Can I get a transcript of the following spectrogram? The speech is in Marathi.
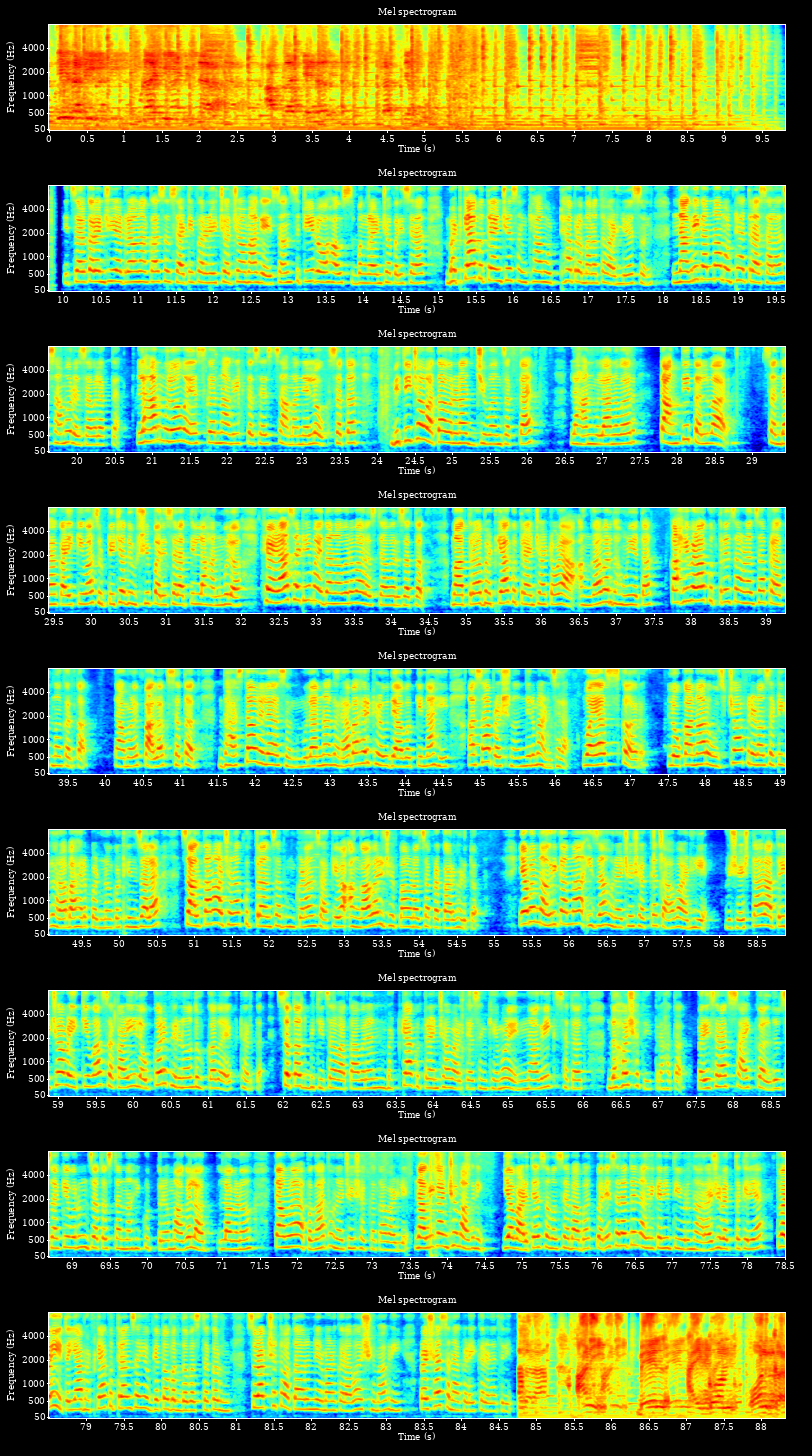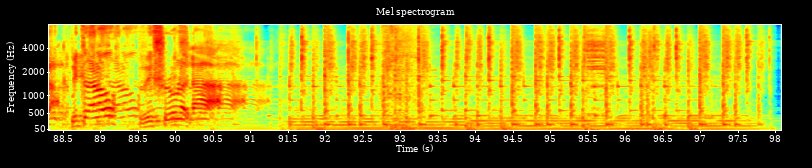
जनतेसाठी कुणाशी भेटणारा आपला चॅनल इचलकरंजी अडराव नाका सोसायटी फर्निचरच्या मागे सनसिटी रो हाऊस बंगल्यांच्या परिसरात भटक्या कुत्र्यांची संख्या मोठ्या प्रमाणात वाढली असून नागरिकांना मोठ्या त्रासाला सामोरं जावं लागतं. लहान मुलं वयस्कर नागरिक तसेच सामान्य लोक सतत भीतीच्या वातावरणात जीवन जगतात. लहान मुलांवर टांगती तलवार. संध्याकाळी किंवा सुट्टीच्या दिवशी परिसरातील लहान मुलं खेळण्यासाठी मैदानावर वा रस्त्यावर जातात. मात्र भटक्या कुत्र्यांच्या टोळ्या अंगावर धावून येतात. काही वेळा कुत्रे चावण्याचा प्रयत्न करतात. त्यामुळे पालक सतत धास्तावलेले असून मुलांना घराबाहेर खेळू द्यावं की नाही असा प्रश्न निर्माण झाला. वयस्कर लोकांना रोजच्या फिरण्यासाठी घराबाहेर पडणं कठीण झालंय. चालताना अचानक कुत्र्यांचा भुंकणांचा किंवा अंगावर झेपावण्याचा प्रकार घडतो. यामुळे नागरिकांना इजा होण्याची शक्यता वाढली आहे विशेषतः रात्रीच्या वेळी किंवा सकाळी लवकर फिरणं धोकादायक ठरतं. सतत भीतीचं वातावरण भटक्या कुत्र्यांच्या वाढत्या संख्येमुळे नागरिक सतत दहशतीत राहतात. परिसरात सायकल दुचाकीवरून जात असतानाही कुत्रं मागं लाग लागणं त्यामुळे अपघात होण्याची शक्यता वाढली. नागरिकांची मागणी या वाढत्या समस्येबाबत परिसरातील नागरिकांनी तीव्र नाराजी व्यक्त केली आहे. त्वरित या भटक्या कुत्र्यांचा योग्य तो बंदोबस्त करून सुरक्षित वातावरण निर्माण करावं अशी मागणी प्रशासनाकडे करण्यात आली. आणि बेल आयकॉन ऑन करा. मित्रांनो विसरू नका.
